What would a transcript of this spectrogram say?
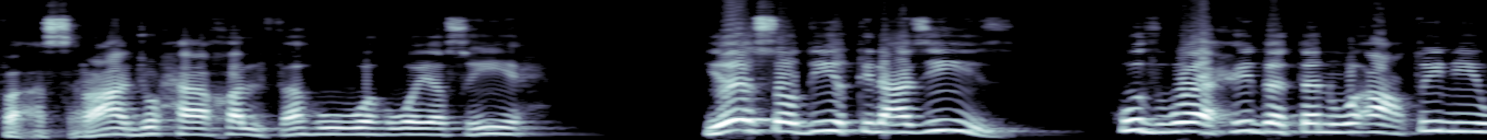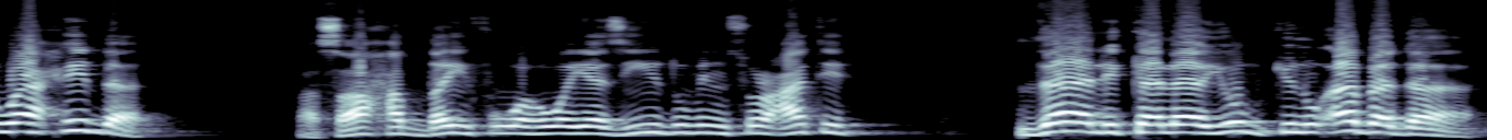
فأسرع جحا خلفه وهو يصيح يا صديقي العزيز خذ واحدة وأعطني واحدة. فصاح الضيف وهو يزيد من سرعته ذلك لا يمكن أبدا.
